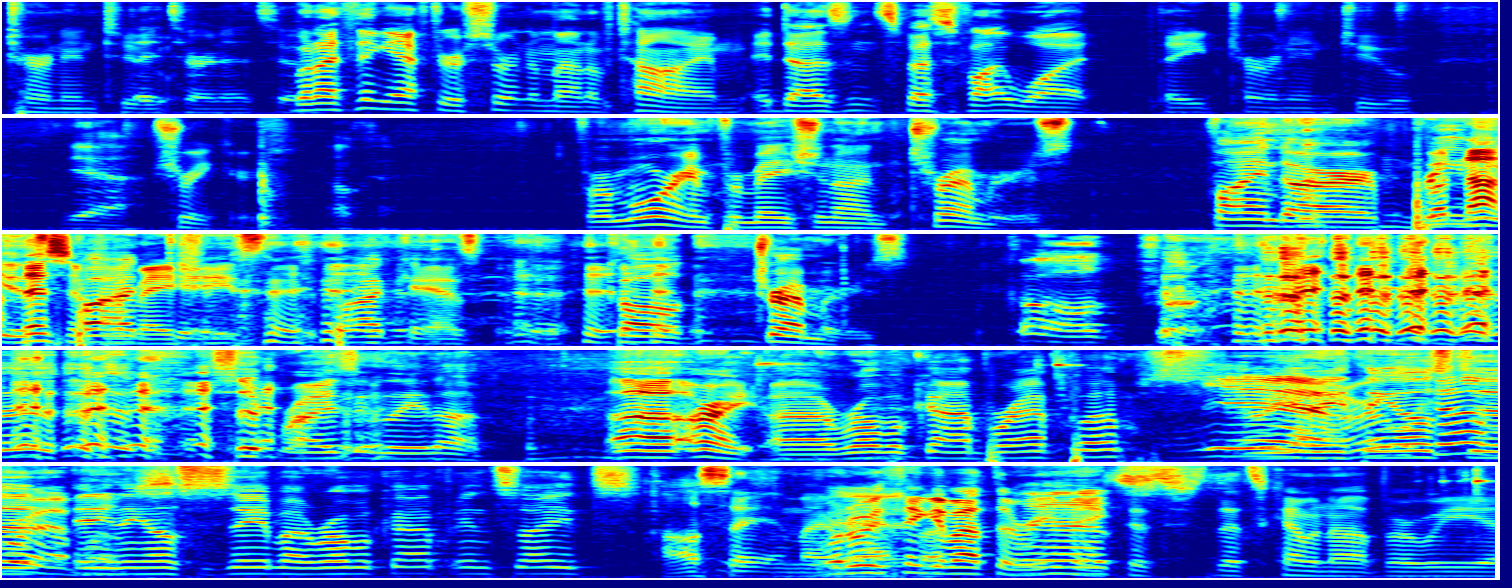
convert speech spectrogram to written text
turn into. They turn into. But I think after a certain amount of time, it doesn't specify what they turn into yeah. shriekers. Okay. For more information on Tremors, find our previous But not this information. podcast, podcast called Tremors. Called Trump. Surprisingly enough. Uh, all right, uh, RoboCop wrap ups. Yeah, anything else to wrap-ups. anything else to say about RoboCop insights? I'll say it in my. What do we think about the Yeah, remake it's- that's that's coming up? Are we uh,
